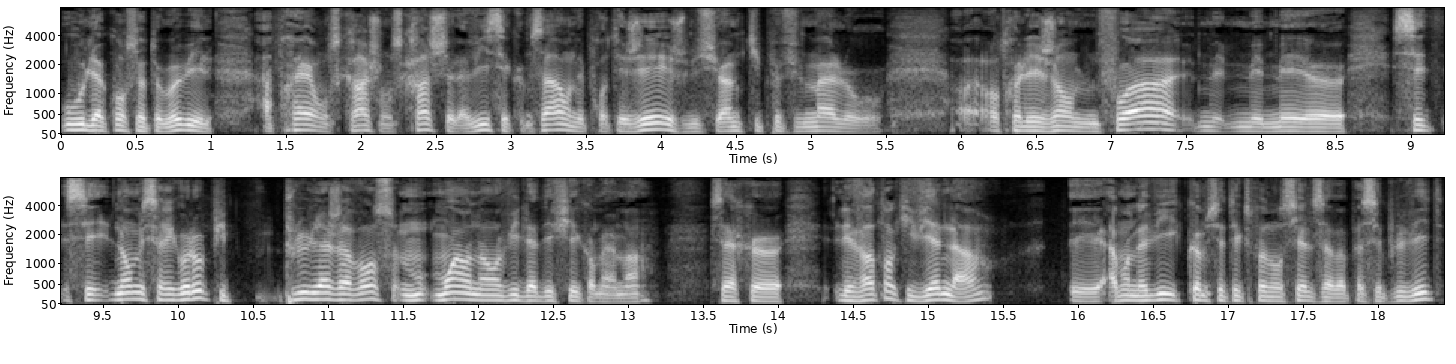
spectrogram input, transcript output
ou de la course automobile. Après, on se crache, on se crache, c'est la vie, c'est comme ça, on est protégé. Je me suis un petit peu fait mal au, entre les jambes une fois, mais, mais, euh, c'est, non mais c'est rigolo. Puis plus l'âge avance, moins on a envie de la défier quand même. Hein. C'est-à-dire que les 20 ans qui viennent là, et à mon avis, comme c'est exponentiel, ça va passer plus vite.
